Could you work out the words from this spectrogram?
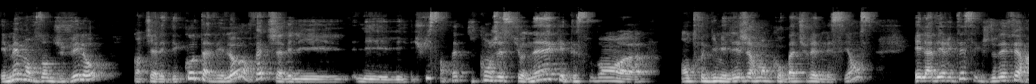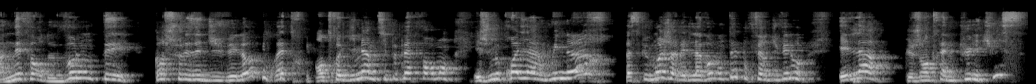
et même en faisant du vélo, quand il y avait des côtes à vélo, en fait, j'avais les, les, les, cuisses en fait qui congestionnaient, qui étaient souvent euh, entre guillemets légèrement courbaturées de mes séances. Et la vérité, c'est que je devais faire un effort de volonté quand je faisais du vélo pour être, entre guillemets, un petit peu performant. Et je me croyais un winner parce que moi, j'avais de la volonté pour faire du vélo. Et là, que j'entraîne plus les cuisses,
